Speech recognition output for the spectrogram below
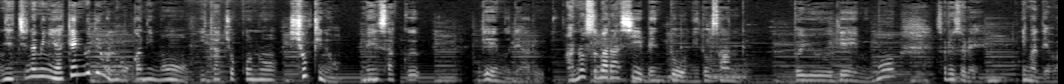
ね、ちなみに「野犬ロデム」の他にも板チョコの初期の名作ゲームである「あの素晴らしい弁当2度3度」というゲームもそれぞれ今では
